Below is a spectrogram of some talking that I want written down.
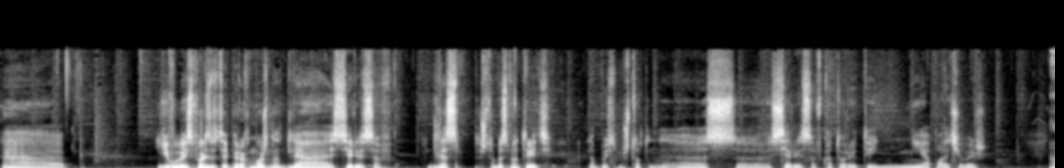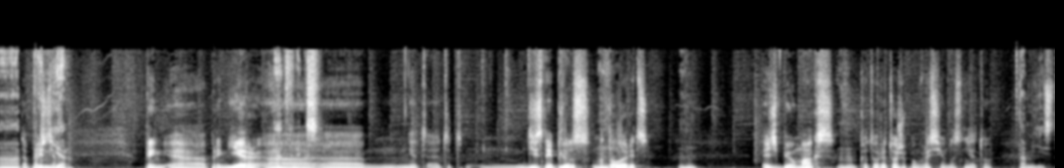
Э, его использовать, во-первых, можно для сервисов, для, чтобы смотреть, допустим, что-то э, с э, сервисов, которые ты не оплачиваешь. А, допустим, премьер. Прем- э, премьер, э, э, нет, этот Disney Plus. Мандалорец. HBO Max, Мгм. который тоже, по-моему, в России у нас нету. Там есть.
